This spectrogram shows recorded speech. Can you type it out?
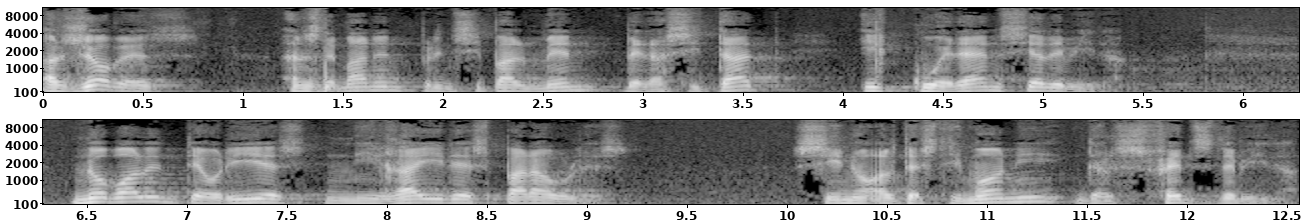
Els joves ens demanen principalment veracitat i coherència de vida. No volen teories ni gaires paraules, sinó el testimoni dels fets de vida.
